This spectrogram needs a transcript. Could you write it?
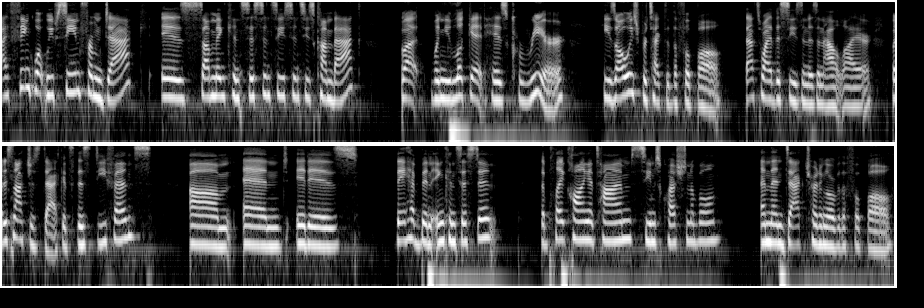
I think what we've seen from Dak is some inconsistency since he's come back. But when you look at his career, he's always protected the football. That's why this season is an outlier. But it's not just Dak, it's this defense. Um, and it is, they have been inconsistent. The play calling at times seems questionable. And then Dak turning over the football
